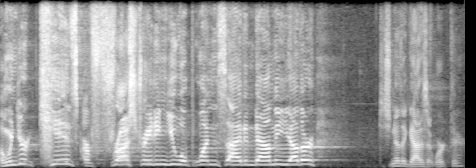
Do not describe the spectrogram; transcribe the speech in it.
And when your kids are frustrating you up one side and down the other, did you know that God is at work there?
